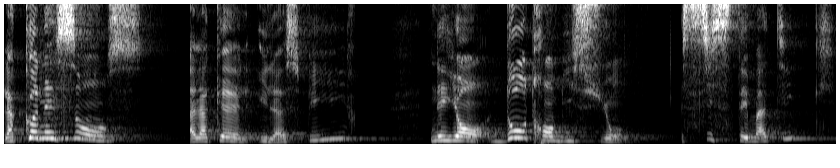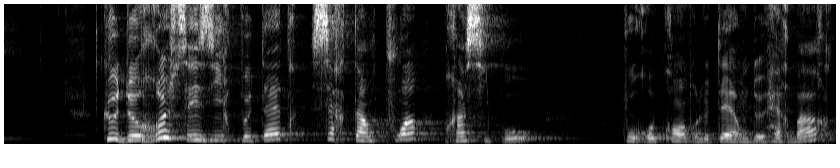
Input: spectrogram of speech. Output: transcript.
La connaissance à laquelle il aspire, n'ayant d'autre ambition systématique que de ressaisir peut-être certains points principaux, pour reprendre le terme de Herbart,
